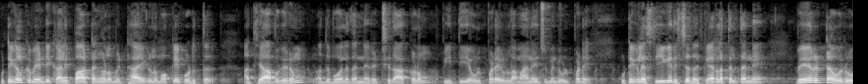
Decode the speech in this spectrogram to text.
കുട്ടികൾക്ക് വേണ്ടി കളിപ്പാട്ടങ്ങളും മിഠായികളും ഒക്കെ കൊടുത്ത് അധ്യാപകരും അതുപോലെ തന്നെ രക്ഷിതാക്കളും പി ടി എ ഉൾപ്പെടെയുള്ള മാനേജ്മെന്റ് ഉൾപ്പെടെ കുട്ടികളെ സ്വീകരിച്ചത് കേരളത്തിൽ തന്നെ വേറിട്ട ഒരു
